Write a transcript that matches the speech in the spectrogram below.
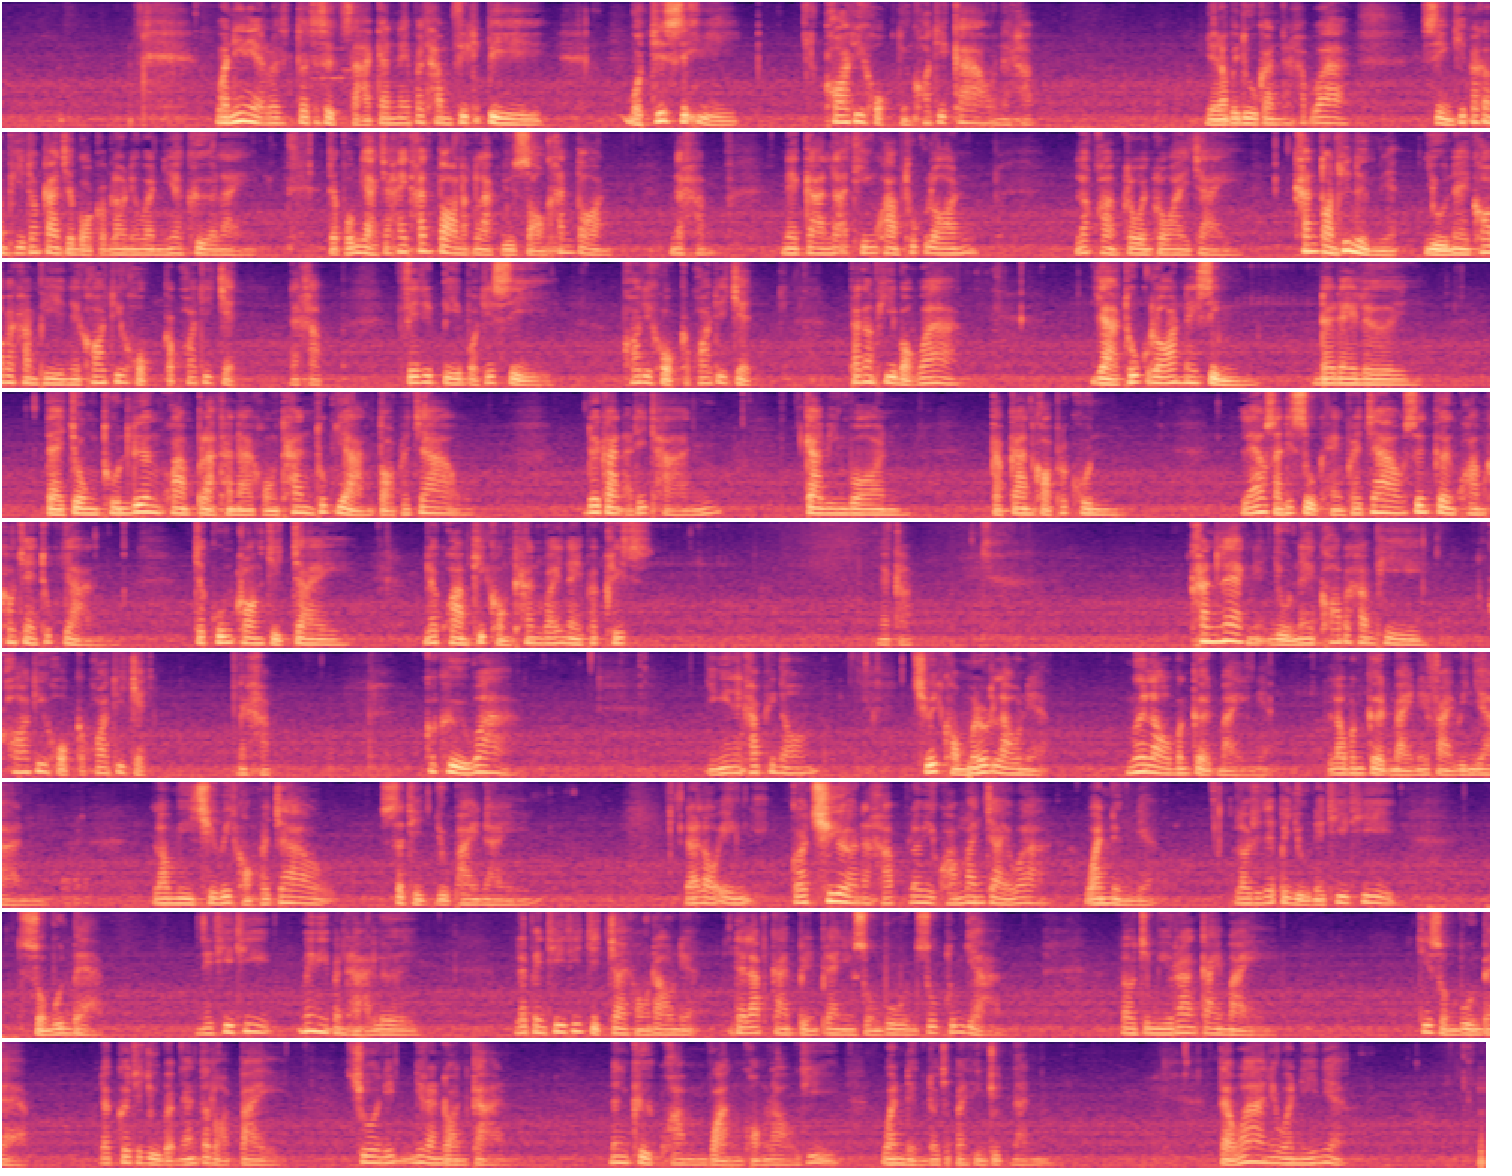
วันนี้เนี่ยเราจะศึกษากันในพระธรรมฟิลิปปีบทที่ 4 ข้อที่ 6 ถึงข้อที่ 9 นะครับ เดี๋ยวเราไปดูกันนะครับว่าสิ่งที่พระคัมภีร์ต้องการจะบอกกับเราในวันนี้คืออะไร แต่ผมอยากจะให้ขั้นตอนหลักๆ อยู่ 2 ขั้นตอนนะครับ ในการละทิ้งความทุกข์ร้อน และความโกรนกระวายใจ ขั้นตอนที่1เนี่ยอยู่ในข้อพระคัมภีร์ในข้อที่ 6 กับข้อที่7นะครับฟิลิปปีบทที่ 4 ข้อที่ 6 กับข้อที่ 7 พระคัมภีร์บอกว่า อย่าทุกข์ร้อนในสิ่งใด ๆเลย แต่จงทูลเรื่องความปรารถนาของท่านทุกอย่างต่อพระเจ้า ด้วยการอธิษฐาน การวิงวอนกับการขอบพระคุณ แล้วสันติสุขแห่งพระเจ้าซึ่งเกินความเข้าใจทุกอย่าง จะคุ้มครองจิตใจ และความคิดของท่านไว้ในพระคริสต์นะครับ ขั้นแรกเนี่ยอยู่ในข้อพระคัมภีร์ข้อที่ 6 กับข้อที่ 7 นะครับ ก็คือว่า อย่างนี้นะครับพี่น้องชีวิตของมนุษย์เราเนี่ยเมื่อเราบังเกิดใหม่เนี่ยเราบังเกิดใหม่ในฝ่ายวิญญาณ เรามีชีวิตของพระเจ้าสถิตอยู่ภายใน แล้วเราเอง ก็เชื่อนะครับและมีความมั่นใจว่าวันหนึ่งเนี่ยเราจะได้ไปอยู่ในที่ที่สมบูรณ์แบบ ในที่ที่ไม่มีปัญหาเลย และเป็นที่ที่จิตใจของเราเนี่ยได้รับการเปลี่ยนแปลงอย่างสมบูรณ์ทุกทุกอย่าง เราจะมีร่างกายใหม่ ที่สมบูรณ์แบบ แล้วก็จะอยู่แบบนั้นตลอดไป ชั่วนิดนิรันดรการ นั่นคือความหวังของเราที่วันหนึ่งเราจะไปถึงจุดนั้น แต่ว่าในวันนี้เนี่ย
